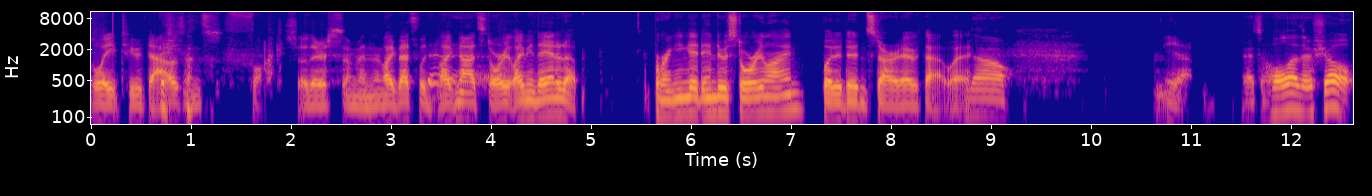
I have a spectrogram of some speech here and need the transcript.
late two thousands. Fuck. So there's some, and like that's like not story. Uh. I mean, they ended up bringing it into a storyline, but it didn't start out that way. No, Yeah, that's a whole other show.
